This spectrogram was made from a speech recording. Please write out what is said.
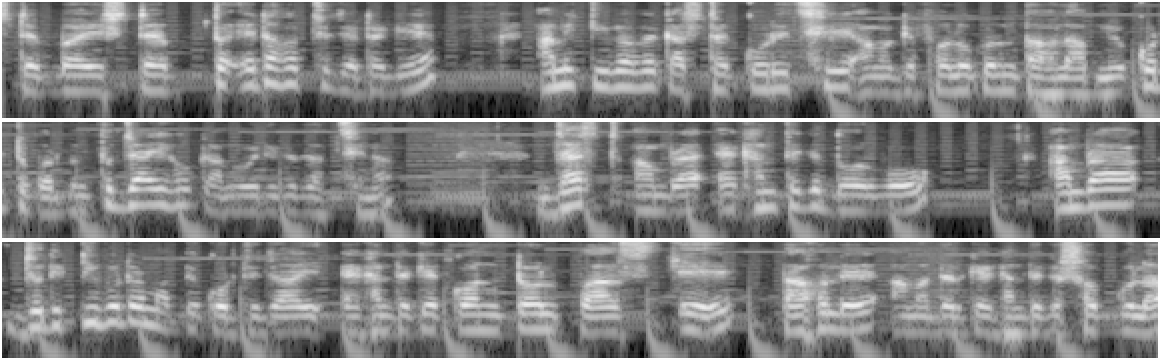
step by step. তো এটা হচ্ছে যেটা গিয়ে আমি কীভাবে কাজটা করেছি, আমাকে ফলো করুন, তাহলে আপনিও করতে পারবেন। তো যাই হোক, আমি ওইদিকে যাচ্ছি না। জাস্ট আমরা এখান থেকে ধরবো, আমরা যদি কিবোর্ডের মধ্যে করতে যাই, এখান থেকে কন্ট্রোল পাস এ তাহলে আমাদেরকে এখান থেকে সবগুলা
